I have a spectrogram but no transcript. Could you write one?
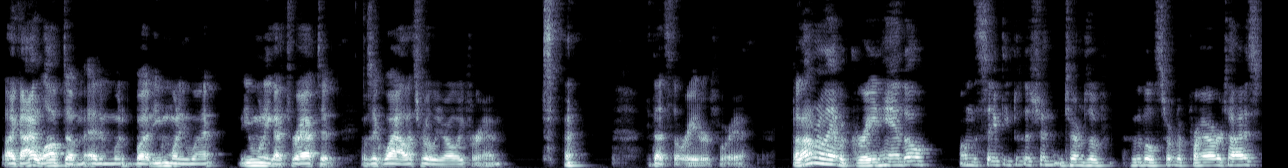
Like I loved him, and but even when he went, even when he got drafted, I was like, wow, that's really early for him. that's the Raiders for you. But I don't really have a great handle on the safety position in terms of who they'll sort of prioritize.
